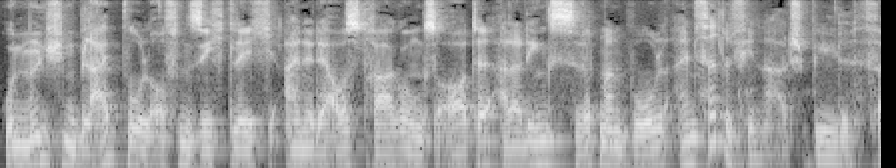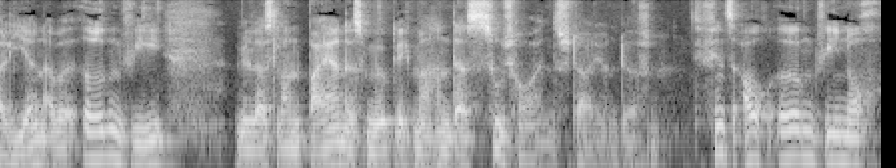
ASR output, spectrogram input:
Und München bleibt wohl offensichtlich eine der Austragungsorte. Allerdings wird man wohl ein Viertelfinalspiel verlieren. Aber irgendwie will das Land Bayern es möglich machen, dass Zuschauer ins Stadion dürfen. Ich finde es auch irgendwie noch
